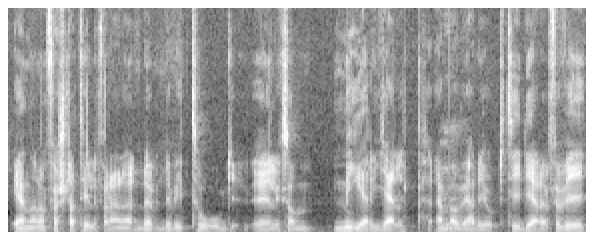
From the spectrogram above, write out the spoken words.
en av de första tillfällena där, där vi tog eh, liksom mer hjälp än mm. vad vi hade gjort tidigare. För vi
